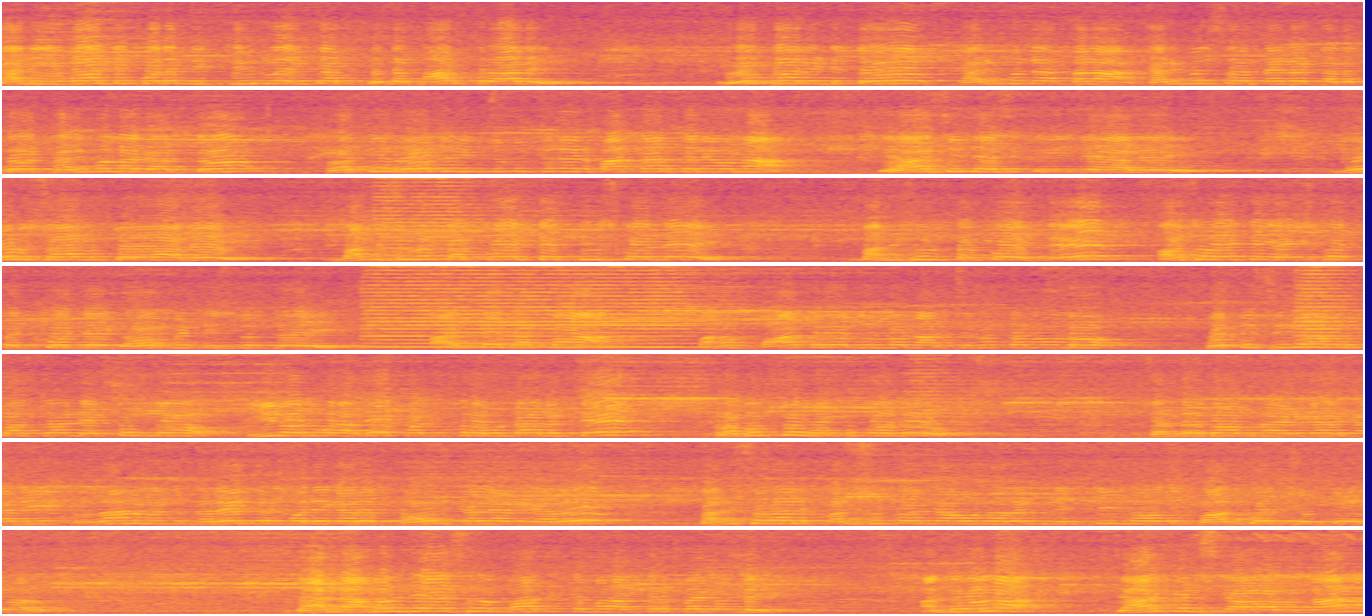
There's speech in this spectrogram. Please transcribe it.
కానీ ఇవాళ కూడా మీ తీరులో ఇంకా పెద్ద మార్పు రాలేదు. రూపారెడ్డితో కరిముల మన కరిముల్ల మేడం గారితో కరిముల్ల గారితో ప్రతిరోజు ఇంచుమించు నేను మాట్లాడుతూనే ఉన్నా. యాసిడ్ వేసి క్లీన్ చేయాలి? మూడు సార్లు తోవాలి. మనుషులు తక్కువ అయితే తీసుకోండి. మనుషులు తక్కువ అయితే అవసరమైతే ఎక్స్పర్ట్ పెట్టుకోండి గవర్నమెంట్ ఇస్తుంది. అంతే తప్ప మనం పాత రోజుల్లో నా చిన్నతనంలో పొట్టి శ్రీరాములు బస్ స్టాండ్ ఎట్టుందో ఈ రోజు కూడా అదే పద్ధతిలో ఉండాలంటే ప్రభుత్వం ఒప్పుకోదు. చంద్రబాబు నాయుడు గారు కానీ ప్రధానమంత్రి నరేంద్ర మోదీ గారు పవన్ కళ్యాణ్ గారు పరిసరాలు పరిశుభ్రంగా ఉన్నారని నెత్తి నోటి బాధపడి చెబుతూ ఉన్నారు. దాన్ని అమలు చేయాల్సిన బాధ్యత మన అందరిపైన ఉంది. అందువల్ల జాకెట్స్ కావాలన్నా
